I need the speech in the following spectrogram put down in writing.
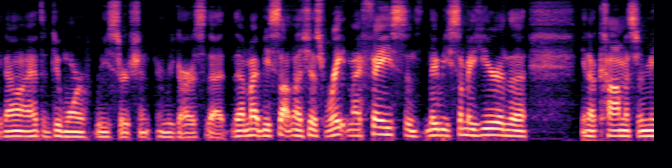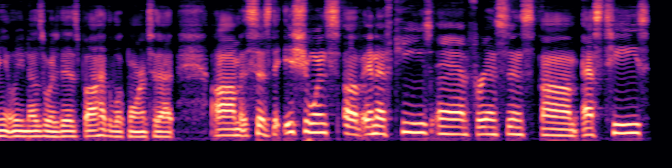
You know, I have to do more research in, in, regards to that. That might be something that's just right in my face, and maybe somebody here in the you know comments immediately knows what it is. But I'll have to look more into that. Um, it says the issuance of NFTs and, for instance, um, STs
